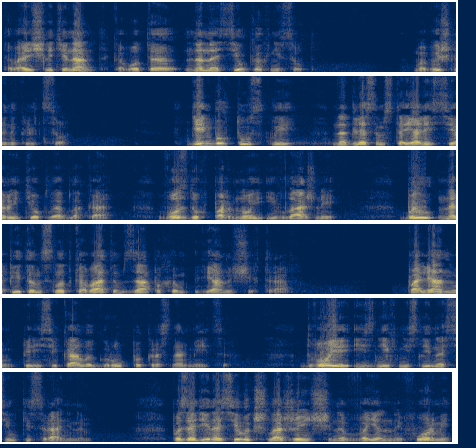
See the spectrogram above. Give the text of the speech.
«Товарищ лейтенант, кого-то на носилках несут». Мы вышли на крыльцо. День был тусклый, над лесом стояли серые теплые облака. Воздух парной и влажный, был напитан сладковатым запахом вянущих трав. Поляну пересекала группа красноармейцев. Двое из них несли носилки с раненым. Позади носилок шла женщина в военной форме,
